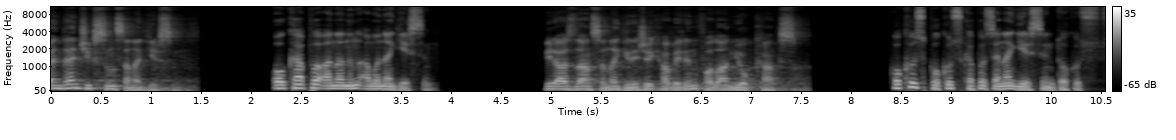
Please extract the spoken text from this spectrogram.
Benden çıksın sana girsin. O kapı ananın amına girsin. Birazdan sana gelecek haberin falan yok Kaks. Hokus pokus kapı sana girsin dokuz.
